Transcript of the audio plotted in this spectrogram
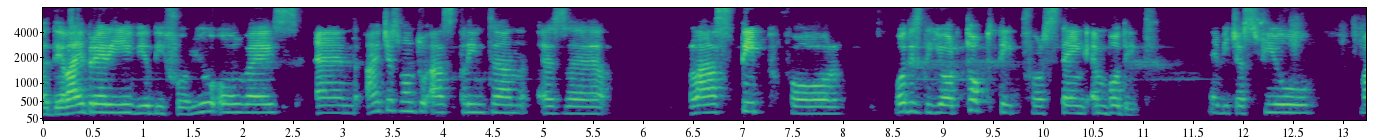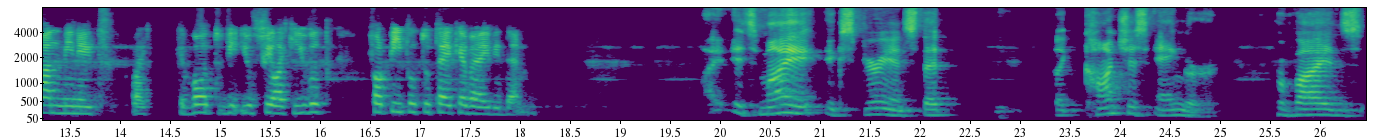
Uh, the library will be for you always. And I just want to ask Clinton as a last tip for what is the, your top tip for staying embodied? Maybe just few, one minute, like what you feel like you would, for people to take away with them. It's my experience that like conscious anger provides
